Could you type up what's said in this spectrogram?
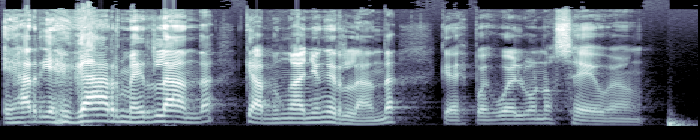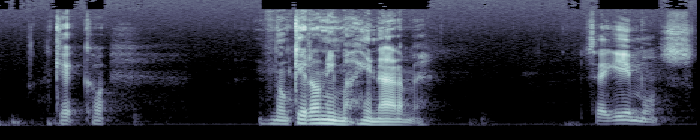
es arriesgarme a Irlanda, quedarme un año en Irlanda, que después vuelvo, no sé, weón. no quiero ni imaginarme. Seguimos.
